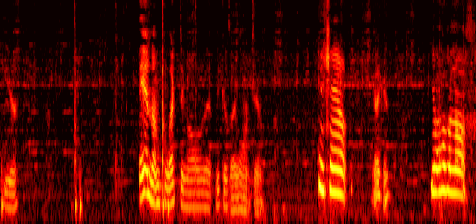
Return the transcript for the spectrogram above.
Here. And I'm collecting all of it because I want to. You can't. Yeah, I can. You don't have enough.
